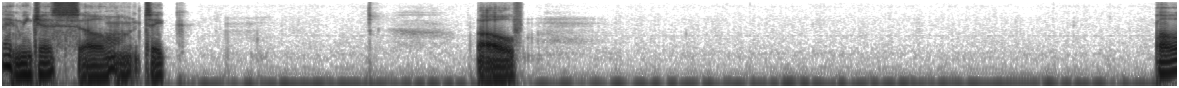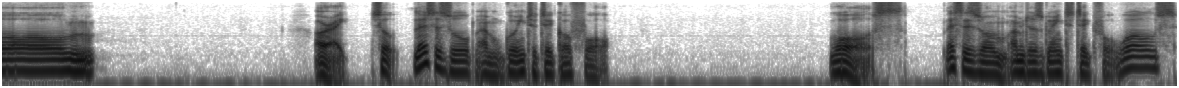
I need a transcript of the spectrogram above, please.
let me just um take oh um all right. So let's assume i'm going to take off for walls let's assume i'm just going to take for walls.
